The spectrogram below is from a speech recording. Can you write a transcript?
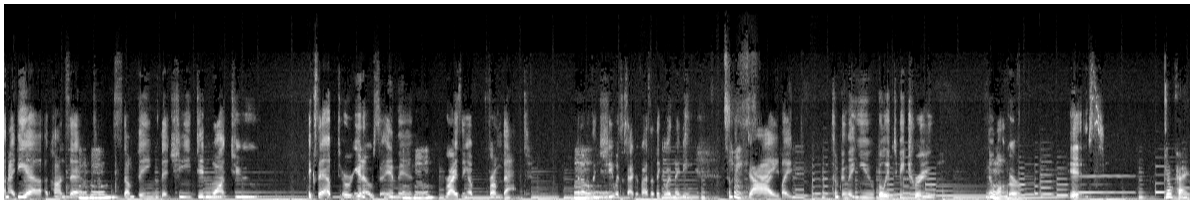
an idea, a concept, mm-hmm. something that she didn't want to accept or you know and then mm-hmm. rising up from that. But I don't think mm. she was a sacrifice. I think it was maybe something hmm. died, like something that you believe to be true no hmm. longer is. Okay.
